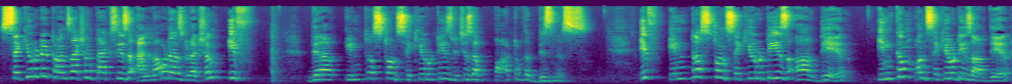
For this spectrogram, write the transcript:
Security transaction tax is allowed as deduction if there are interest on securities which is a part of the business. If interest on securities are there, income on securities are there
